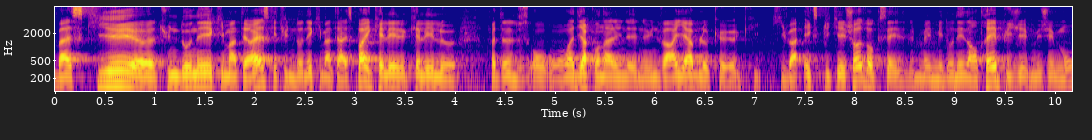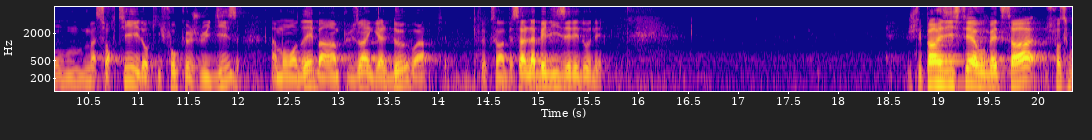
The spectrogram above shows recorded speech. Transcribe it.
bah, ce qui est euh, une donnée qui m'intéresse, qui est une donnée qui ne m'intéresse pas, et quel est, le... En fait, on va dire qu'on a une, variable qui, va expliquer les choses, donc c'est mes, données d'entrée, puis j'ai ma sortie, donc il faut que je lui dise, à un moment donné, bah, 1 plus 1 égale 2, voilà. Donc on appelle ça labelliser les données. Je n'ai pas résisté à vous mettre ça. Je pense que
